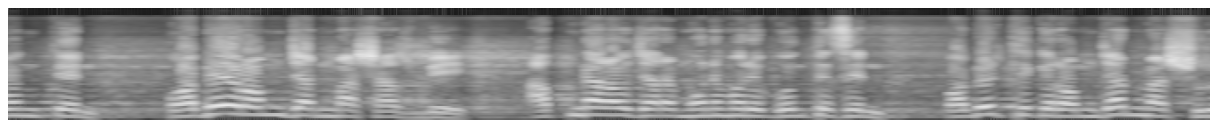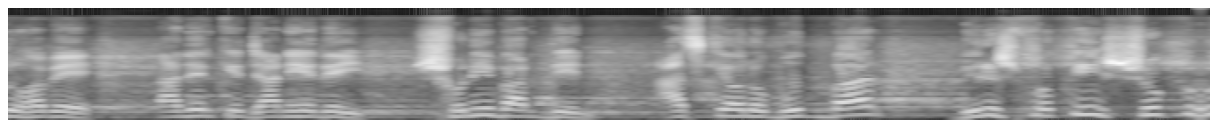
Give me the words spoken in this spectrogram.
গণতেন। কবে রমজান মাস আসবে? আপনারাও যারা মনে মনে গুনতেছেন কবের থেকে রমজান মাস শুরু হবে তাদেরকে জানিয়ে দেই, শনিবার দিন। আজকে হলো বুধবার, বৃহস্পতি, শুক্র।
